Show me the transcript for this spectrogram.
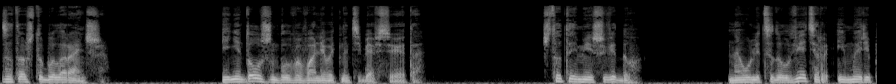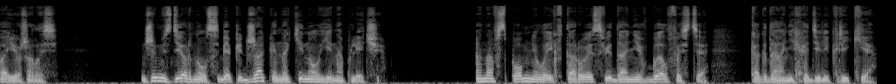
за то, что было раньше. Я не должен был вываливать на тебя все это. Что ты имеешь в виду?» На улице дул ветер, и Мэри поежилась. Джим сдернул с себя пиджак и накинул ей на плечи. Она вспомнила их второе свидание в Белфасте, когда они ходили к реке.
